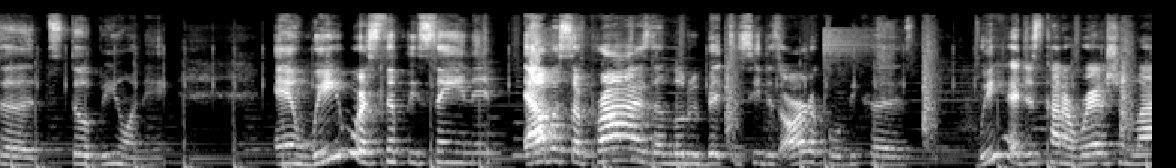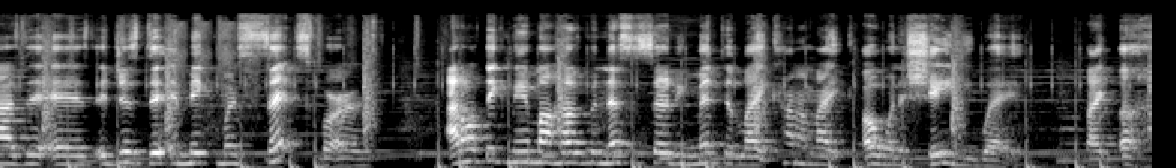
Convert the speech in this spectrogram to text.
to still be on it. And we were simply saying it. I was surprised a little bit to see this article because we had just kind of rationalized it as it just didn't make much sense for us. I don't think me and my husband necessarily meant it like kind of like, oh, in a shady way. Like, ugh,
